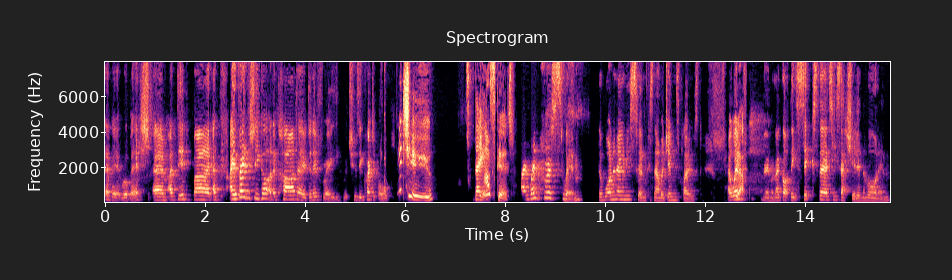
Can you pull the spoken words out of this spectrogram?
a bit rubbish. Um, I did buy. I, I eventually got an Ocado delivery, which was incredible. Did you? They, That's good. I went for a swim, the one and only swim, because now my gym's closed. I went Yeah. for a swim and I got the six thirty session in the morning, and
